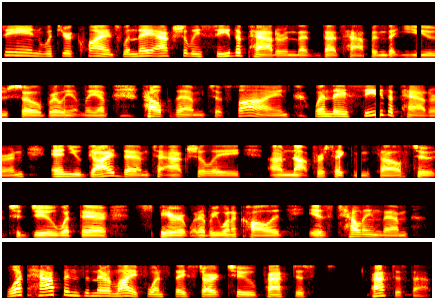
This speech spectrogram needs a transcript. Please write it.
seen with your clients when they actually see the pattern that that's happened that you so brilliantly have helped them to find? When they see the pattern and you guide them to actually um, not forsake themselves to to do what they're spirit, whatever you want to call it, is telling them what happens in their life once they start to practice practice that.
